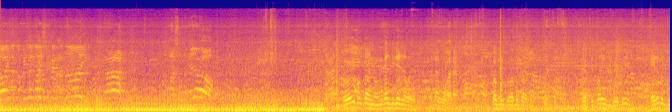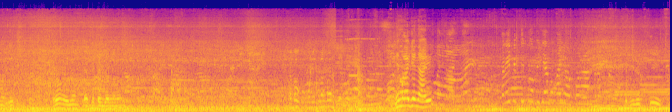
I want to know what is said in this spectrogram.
Ay, nakapila na, si Kaya Noy. Pumasok na kayo. Oy, magkano? Magkano bigay sa kuya? Wala ko na. Pabul ko, magkano? 35, pwede. Kaya naman dumalit. Okay lang, 35 lang naman. Sabaw, kukunin ko lang ba? May mga dyan ay? 350 po, bigyan ko kayo. 400 50.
